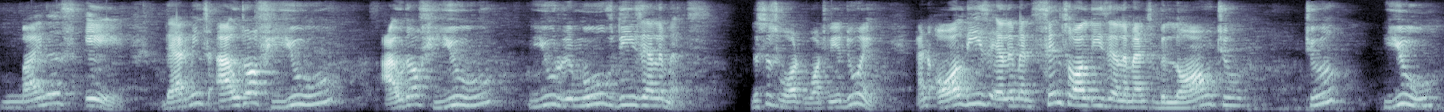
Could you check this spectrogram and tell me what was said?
minus a. That means out of u out of u you remove these elements. This is what what we are doing. And all these elements since all these elements belong to to U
